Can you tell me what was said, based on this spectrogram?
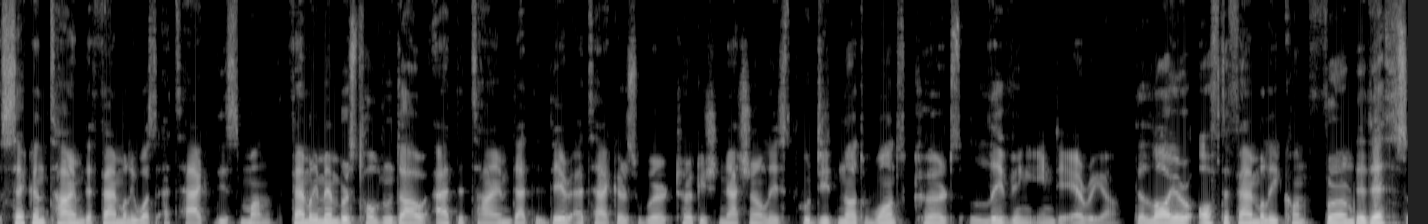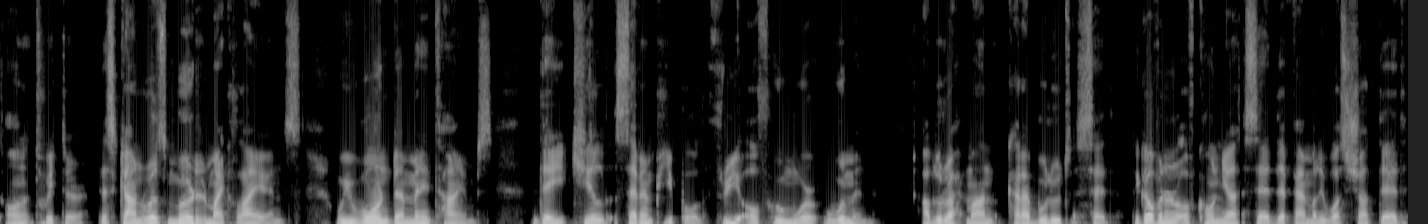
second time the family was attacked this month. Family members told Rudaw at the time that their attackers were Turkish nationalists who did not want Kurds living in the area. The lawyer of the family confirmed the deaths on Twitter. The scoundrels murdered my clients. We warned them many times. they killed seven people, three of whom were women. Abdurrahman Karabulut said. The governor of Konya said the family was shot dead.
